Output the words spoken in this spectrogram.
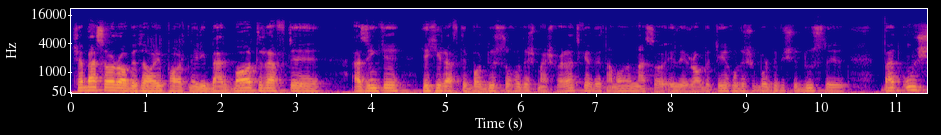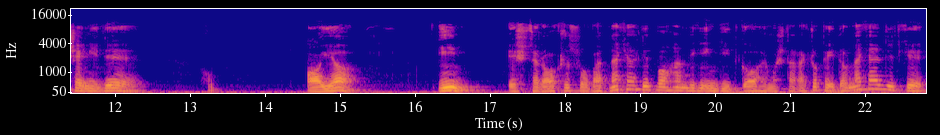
چه بسا رابطه های پارتنری برباد رفته از اینکه یکی رفته با دوست خودش مشورت کرده تمام مسائل رابطه خودش برده پیش دوسته بعد اون شنیده. خب آیا این اشتراک رو صحبت نکردید با هم دیگه این دیدگاه مشترک رو پیدا نکردید که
